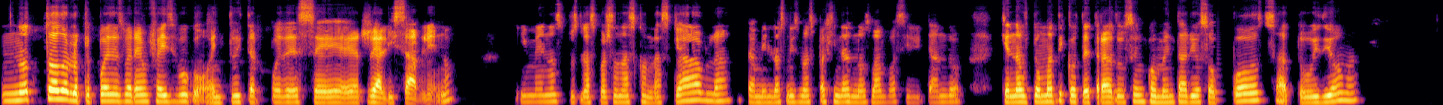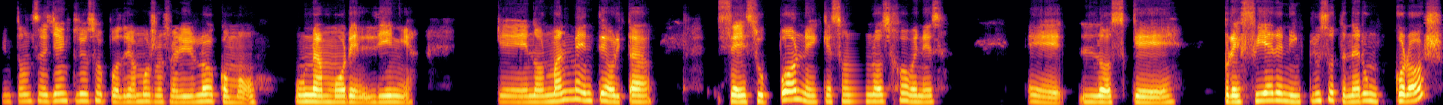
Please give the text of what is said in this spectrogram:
No todo lo que puedes ver en Facebook o en Twitter puede ser realizable, ¿no? Y menos pues las personas con las que habla, también las mismas páginas nos van facilitando que en automático te traducen comentarios o posts a tu idioma. Entonces ya incluso podríamos referirlo como un amor en línea, que normalmente ahorita se supone que son los jóvenes eh, los que prefieren incluso tener un crush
